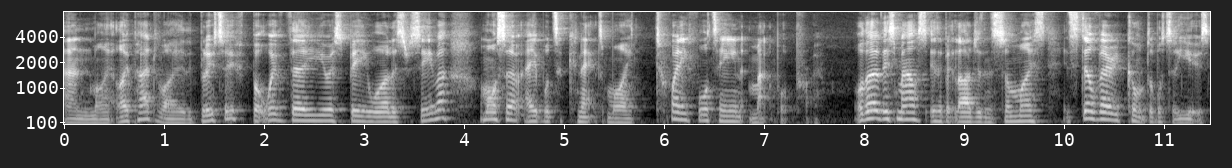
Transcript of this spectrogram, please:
and my iPad via the Bluetooth, but with the USB wireless receiver, I'm also able to connect my 2014 MacBook Pro. Although this mouse is a bit larger than some mice, it's still very comfortable to use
